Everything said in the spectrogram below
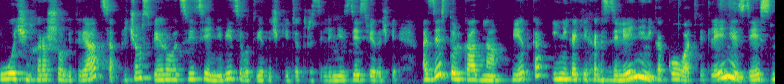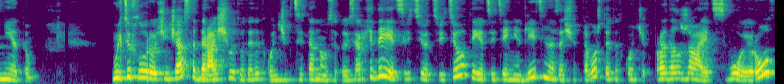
очень хорошо ветвятся, причем с первого цветения. Видите, вот веточки идет разделение, здесь веточки, а здесь только одна ветка и никаких разделений, никакого ответвления здесь нету. Мультифлоры очень часто доращивают вот этот кончик цветоноса. То есть орхидея цветет, цветет, ее цветение длительно за счет того, что этот кончик продолжает свой рост,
